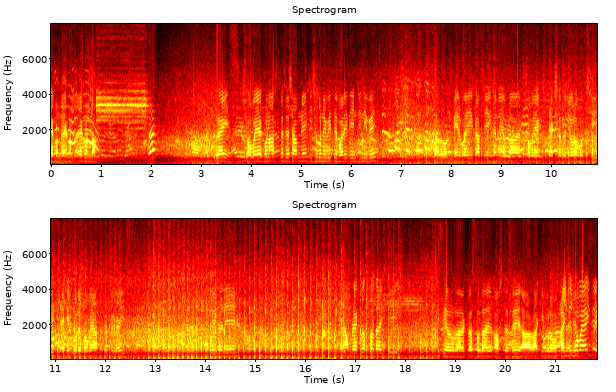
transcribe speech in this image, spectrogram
এখন এখন এখন না। গাইস সবাই এখন আসতেছে সামনে, কিছুক্ষণের ভিতরে বাড়িতে এন্ট্রি নিবে। কারণ মেয়ের বাড়ির কাছে এখানে আমরা সবাই এক- একসাথে জড়ো হচ্ছি। এক এক করে সবাই আসতেছে গাইস তো এখানে আমরা এক রাস্তা দাইছি আর ওরা এক রাস্তা দায় আসতেছে আর রাকিবের অবস্থা আইছে সবাই আইছে?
